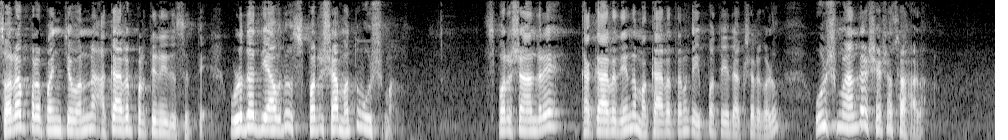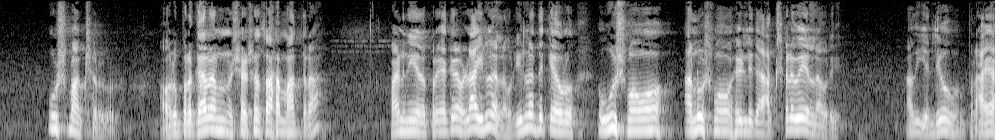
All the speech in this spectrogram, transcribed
ಸ್ವರ ಪ್ರಪಂಚವನ್ನು ಅಕಾರ ಪ್ರತಿನಿಧಿಸುತ್ತೆ. ಉಳಿದದ್ದು ಯಾವುದು? ಸ್ಪರ್ಶ ಮತ್ತು ಊಷ್ಮ ಸ್ಪರ್ಶ ಅಂದರೆ ಕಕಾರದಿಂದ ಮಕಾರ ತನಕ ಇಪ್ಪತ್ತೈದು ಅಕ್ಷರಗಳು. ಊಷ್ಮ ಅಂದರೆ ಶಶಸಹಳ ಊಷ್ಮಾಕ್ಷರಗಳು ಅವರ ಪ್ರಕಾರ ಶಶಸಹ ಮಾತ್ರ. ಪಾಣಿನೀಯದ ಪ್ರಕಾರ ಳ ಇಲ್ಲಲ್ಲ ಅವರು. ಇಲ್ಲದಕ್ಕೆ ಅವರು ಊಷ್ಮವೋ ಅನೂಷ್ಮವೋ ಹೇಳಲಿಕ್ಕೆ ಅಕ್ಷರವೇ ಇಲ್ಲ ಅವರಿಗೆ. ಅದು ಎಲ್ಲಿಯೋ ಪ್ರಾಯ.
